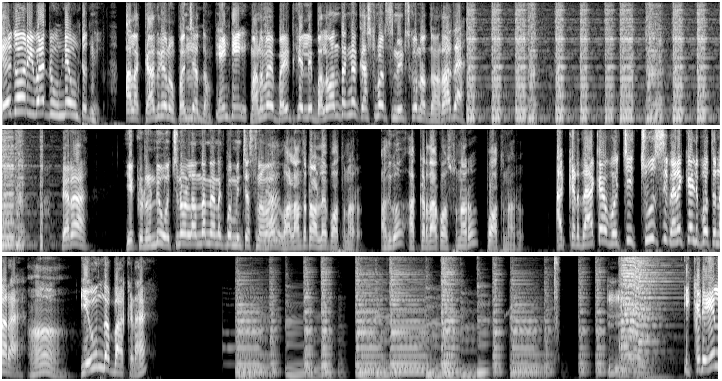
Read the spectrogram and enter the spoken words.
ఏదో రివార్డు ఉండే ఉంటుంది. అలా కాదుగా నువ్వు పని చేద్దాం. ఏంటి? మనమే బయటికెళ్ళి బలవంతంగా కస్టమర్స్ నేర్చుకుని వద్దాం రా. రాదా ఎరా ఇక్కడుండి వచ్చిన వాళ్ళందరినీ వెనక్కి పంపించేస్తున్నావా? వాళ్ళంతటా వాళ్ళే పోతున్నారు. అదిగో అక్కడ దాకా వస్తున్నారు పోతున్నారు. అక్కడ దాకా వచ్చి చూసి వెనక్కి వెళ్ళిపోతున్నారా? ఆ, ఏముందబ్బా అక్కడ? ఇక్కడేం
